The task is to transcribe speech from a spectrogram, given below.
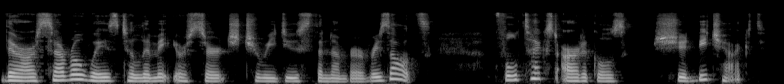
there are several ways to limit your search to reduce the number of results. Full text articles should be checked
